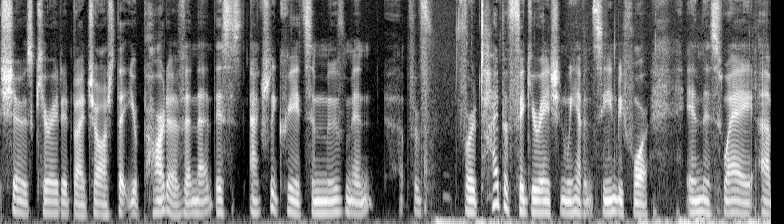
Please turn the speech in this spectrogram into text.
shows curated by Josh that you're part of, and that this actually creates a movement uh, for for a type of figuration we haven't seen before in this way. Uh,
